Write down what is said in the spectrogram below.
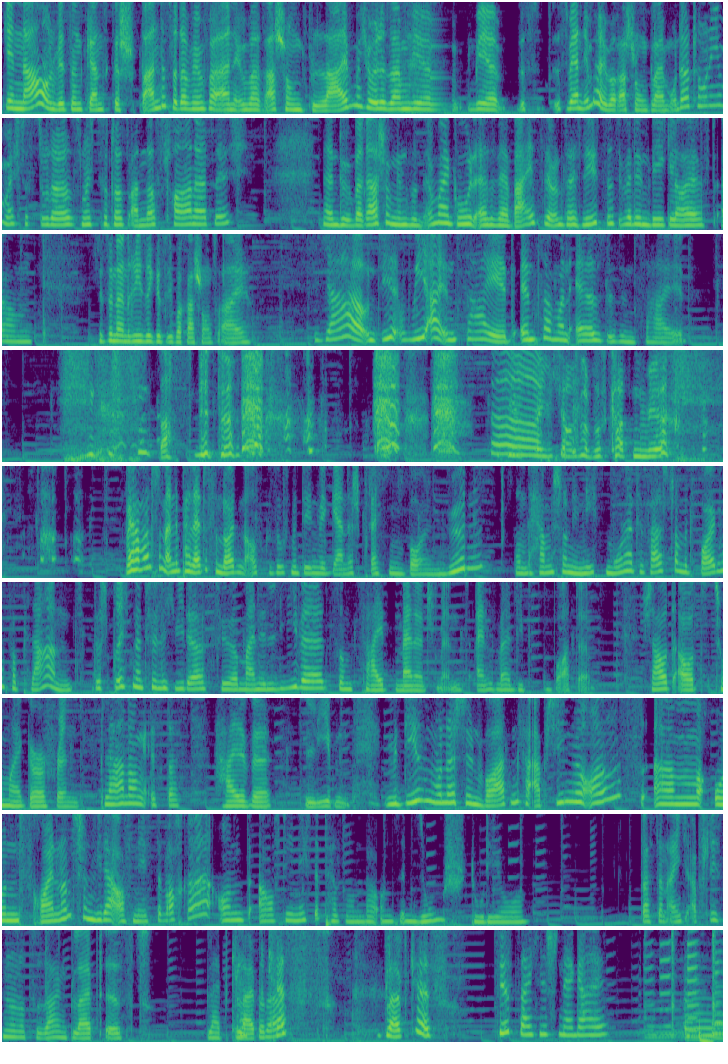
Genau, und wir sind ganz gespannt. Es wird auf jeden Fall eine Überraschung bleiben. Ich würde sagen, wir, wir, es, es werden immer Überraschungen bleiben, oder Toni? Möchtest du das, möchtest du das anders fahren als ich? Nein, du, Überraschungen sind immer gut. Also wer weiß, wer uns als nächstes über den Weg läuft. Ähm, wir sind ein riesiges Überraschungsei. Ja, und wir, we are inside and someone else is inside. Was bitte? ah, ich glaube, das cutten wir. Wir haben uns schon eine Palette von Leuten ausgesucht, mit denen wir gerne sprechen wollen würden und haben schon die nächsten Monate fast schon mit Folgen verplant. Das spricht natürlich wieder für meine Liebe zum Zeitmanagement, eines meiner liebsten Worte. Shout out to my girlfriend. Planung ist das halbe Leben. Mit diesen wunderschönen Worten verabschieden wir uns ähm, und freuen uns schon wieder auf nächste Woche und auf die nächste Person bei uns im Zoom-Studio. Was dann eigentlich abschließend nur noch zu sagen bleibt, ist: Bleibt Kess. Bleibt Kess. Bleibt Kess. Zeichen schnell geil. Thank you.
